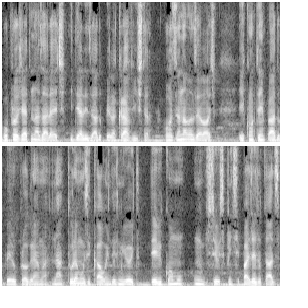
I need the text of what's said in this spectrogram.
O projeto Nazareth, idealizado pela cravista Rosana Lanzelotti e contemplado pelo programa Natura Musical em 2008, teve como um de seus principais resultados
